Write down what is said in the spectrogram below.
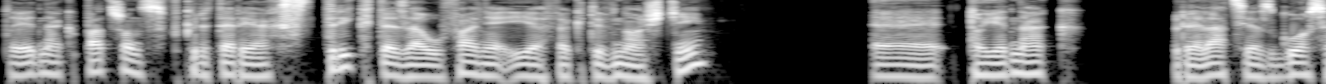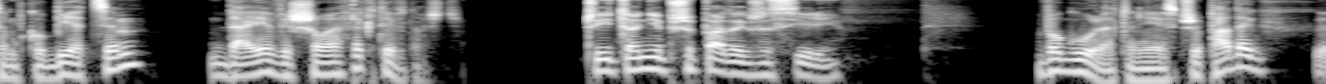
to jednak patrząc w kryteriach stricte zaufania i efektywności, e, to jednak relacja z głosem kobiecym daje wyższą efektywność. Czyli to nie przypadek, że Siri. W ogóle to nie jest przypadek. E,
